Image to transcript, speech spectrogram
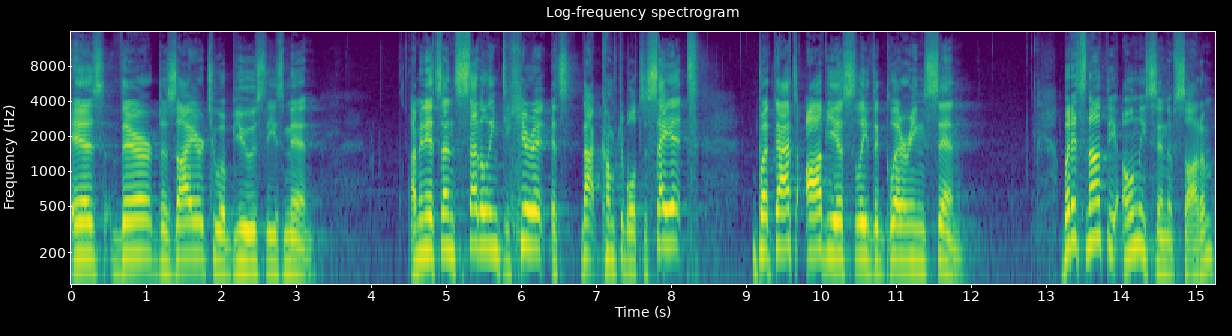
is their desire to abuse these men. I mean, it's unsettling to hear it, it's not comfortable to say it, but that's obviously the glaring sin. But it's not the only sin of Sodom.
